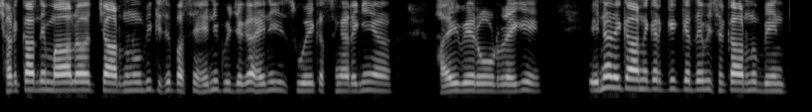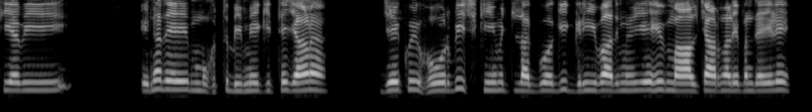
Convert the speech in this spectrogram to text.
ਸੜਕਾਂ 'ਤੇ ਮਾਲ ਚਾਰਨ ਨੂੰ ਵੀ ਕਿਸੇ ਪਾਸੇ ਹੈ ਨਹੀਂ, ਕੋਈ ਜਗ੍ਹਾ ਹੈ ਨਹੀਂ, ਸੂਏ ਕੱਸੀਆਂ ਰਹਿ ਗਈਆਂ, ਹਾਈਵੇ ਰੋਡ ਰਹਿ ਗਏ। ਇਹਨਾਂ ਦੇ ਕਾਰਨ ਕਰਕੇ ਕਿਤੇ ਵੀ ਸਰਕਾਰ ਨੂੰ ਬੇਨਤੀ ਆ ਵੀ ਇਹਨਾਂ ਦੇ ਮੁਫਤ ਬੀਮੇ ਕੀਤੇ ਜਾਣ। ਜੇ ਕੋਈ ਹੋਰ ਵੀ ਸਕੀਮ ਚ ਲਾਗੂ ਹੈਗੀ ਗਰੀਬ ਆਦਮੀ ਇਹ ਮਾਲ ਚਾਰਨ ਵਾਲੇ ਬੰਦੇ ਜਿਹੜੇ,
